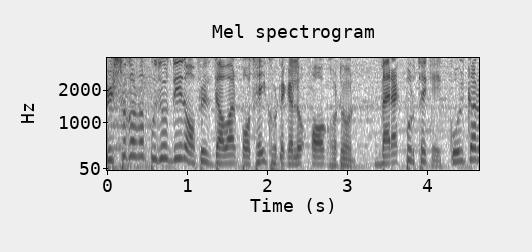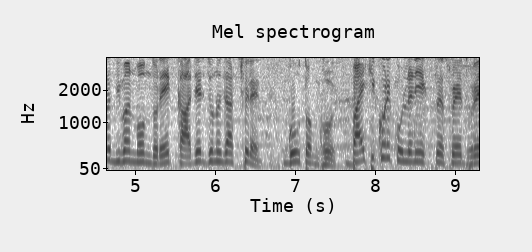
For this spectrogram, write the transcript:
বিশ্বকর্মা পুজোর দিন অফিস যাওয়ার পথেই ঘটে গেল অঘটন। ব্যারাকপুর থেকে কলকাতা বিমানবন্দরে কাজের জন্য যাচ্ছিলেন গৌতম ঘোষ। বাইকে করে কল্যাণী এক্সপ্রেসওয়ে ধরে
